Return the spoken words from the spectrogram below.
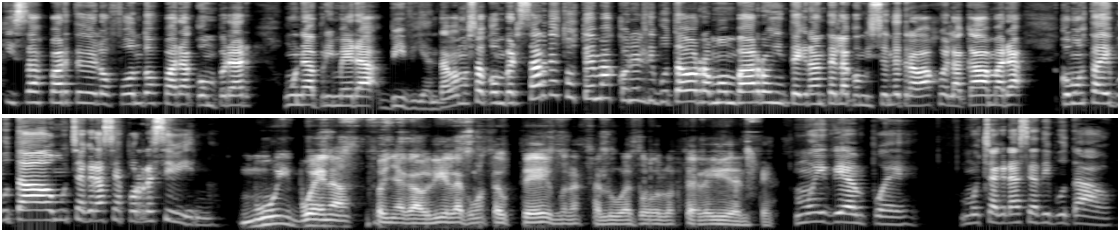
quizás parte de los fondos para comprar una primera vivienda. Vamos a conversar de estos temas con el diputado Ramón Barros, integrante de la Comisión de Trabajo de la Cámara. ¿Cómo está, diputado? Muchas gracias por recibirnos. Muy buenas, doña Gabriela, ¿cómo está usted? Buenas salud a todos los televidentes. Muy bien, pues. Muchas gracias, diputado.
